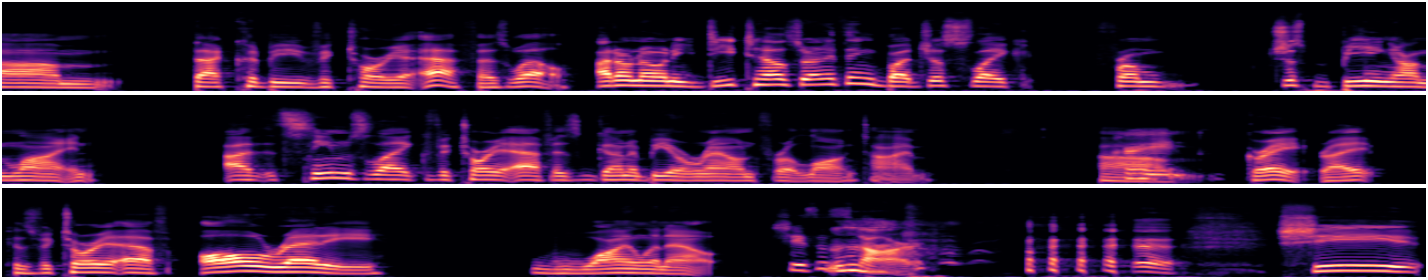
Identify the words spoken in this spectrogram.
um that could be Victoria F as well. I don't know any details or anything, but just like from just being online, I, it seems like Victoria F is gonna be around for a long time. Um, Great. Great, right? Because Victoria F already wiling out. She's a star. she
